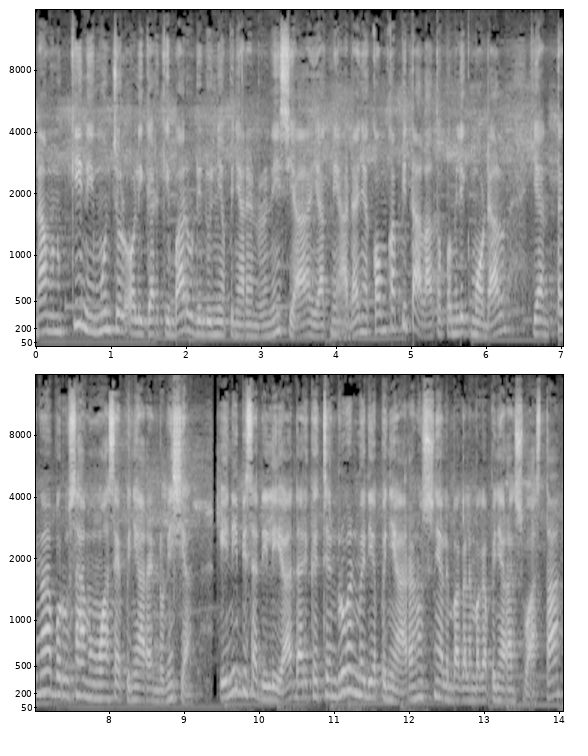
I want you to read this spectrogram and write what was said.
namun kini muncul oligarki baru di dunia penyiaran Indonesia yakni adanya kaum kapital atau pemilik modal yang tengah berusaha menguasai penyiaran Indonesia. Ini bisa dilihat dari kecenderungan media penyiaran, khususnya lembaga-lembaga penyiaran swasta,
